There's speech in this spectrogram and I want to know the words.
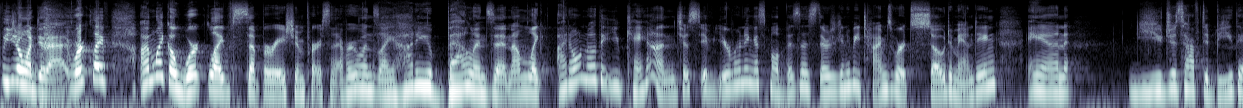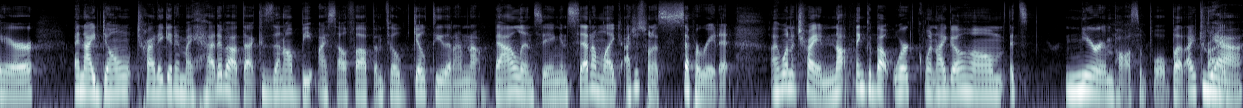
but you don't want to do that. Work life, I'm like a work life separation person. Everyone's like, how do you balance it? And I'm like, I don't know that you can. Just if you're running a small business, there's going to be times where it's so demanding and you just have to be there. And I don't try to get in my head about that because then I'll beat myself up and feel guilty that I'm not balancing. Instead, I'm like, I just want to separate it. I want to try and not think about work when I go home. It's near impossible, but I try. Yeah.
